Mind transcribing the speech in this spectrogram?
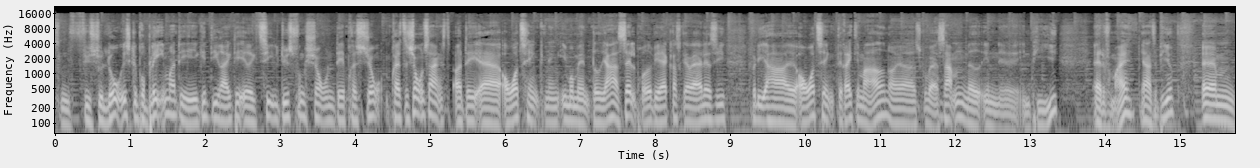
sådan fysiologiske problemer. Det er ikke direkte erektil dysfunktion. Det er pression, præstationsangst, og det er overtænkning i momentet. Jeg har selv prøvet Viagra, skal jeg være ærlig at sige, fordi jeg har øh, overtænkt det rigtig meget, når jeg skulle være sammen med en, øh, en pige. Er det for mig? Jeg er til piger. Øhm,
